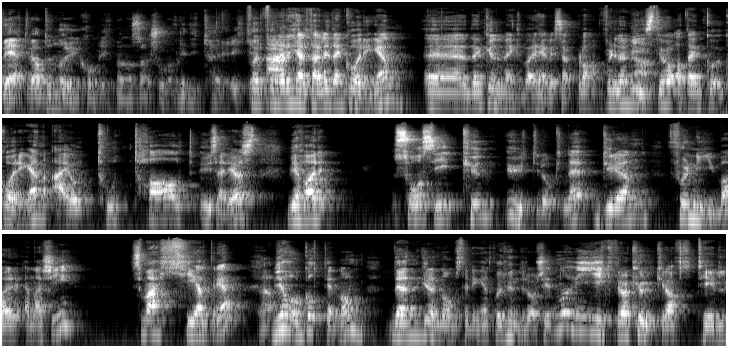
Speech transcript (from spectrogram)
vet vi at Norge kommer ikke med noen sanksjoner fordi de tør ikke. For, for å være helt ærlig, den kåringen eh, Den kunne vi egentlig bare heve i søpla. Fordi den viste jo at den kåringen er jo totalt useriøs. Vi har så å si kun utelukkende grønn, fornybar energi. Som er helt ren. Ja. Vi har jo gått gjennom den grønne omstillingen for 100 år siden. Og vi gikk fra kullkraft til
